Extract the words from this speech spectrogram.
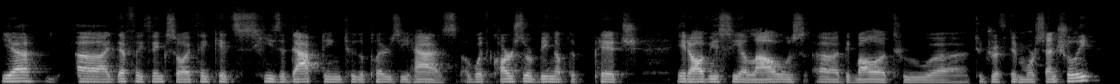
Yeah, uh, I definitely think so. I think it's he's adapting to the players he has. With Karsdorp being up the pitch, it obviously allows uh, Dybala to uh, to drift in more centrally,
